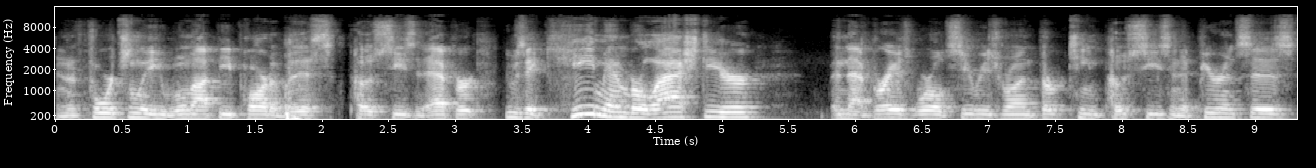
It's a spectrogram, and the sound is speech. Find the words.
And unfortunately, he will not be part of this postseason effort. He was a key member last year in that Braves World Series run, 13 postseason appearances,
